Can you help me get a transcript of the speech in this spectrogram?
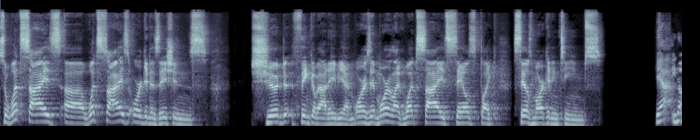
So, what size uh, what size organizations should think about ABM, or is it more like what size sales like sales marketing teams? Yeah, you know,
